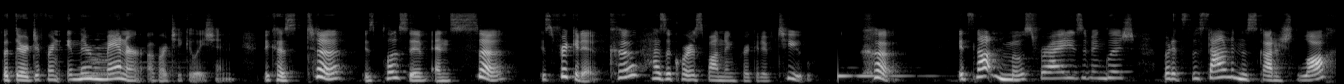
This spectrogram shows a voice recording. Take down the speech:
but they're different in their manner of articulation, because t is plosive and s is fricative. K has a corresponding fricative too, h. It's not in most varieties of English, but it's the sound in the Scottish loch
